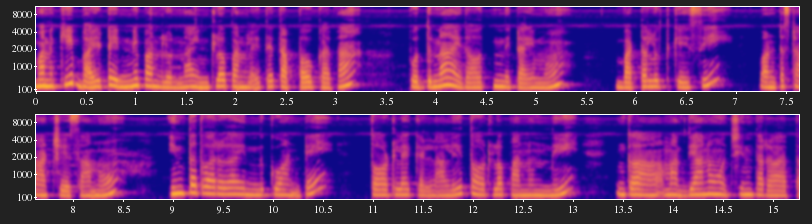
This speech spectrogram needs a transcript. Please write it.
మనకి బయట ఎన్ని పనులున్నా ఇంట్లో పనులైతే తప్పవు కదా! పొద్దున ఇది అవుతుంది టైము. బట్టలు ఉతికేసి వంట స్టార్ట్ చేశాను. ఇంత త్వరగా ఎందుకు అంటే తోటలోకి వెళ్ళాలి తోటలో పనుంది. ఇంకా మధ్యాహ్నం వచ్చిన తర్వాత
